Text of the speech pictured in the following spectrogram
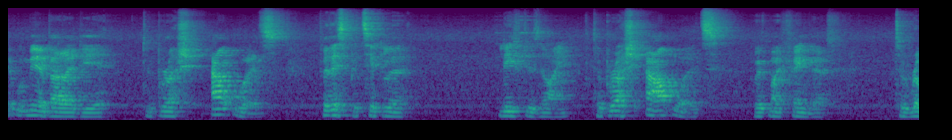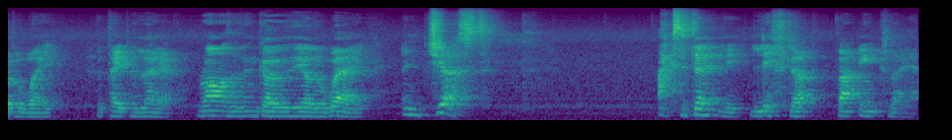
it would be a bad idea to brush outwards for this particular leaf design, to brush outwards with my finger to rub away the paper layer rather than go the other way and just accidentally lift up that ink layer.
